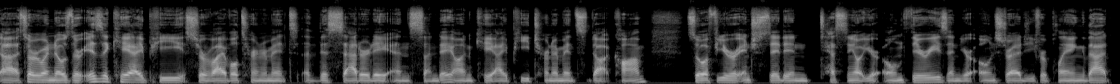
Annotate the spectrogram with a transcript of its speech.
uh, so everyone knows there is a KIP survival tournament uh, this Saturday and Sunday on KIPtournaments.com. So if you're interested in testing out your own theories and your own strategy for playing that,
